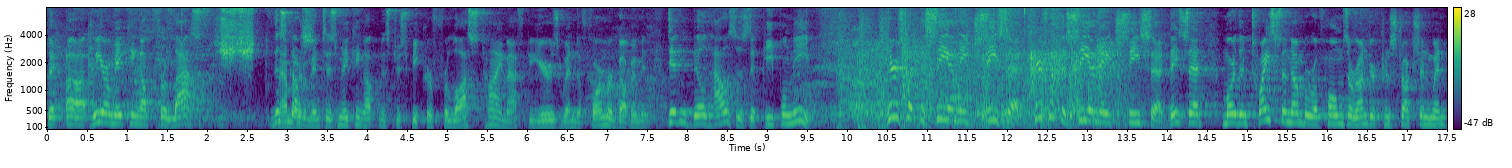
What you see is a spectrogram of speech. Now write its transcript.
that uh, we are making up for last. This Members. government is making up, Mr. Speaker, for lost time after years when the former government didn't build houses that people need. Here's what the CMHC said. Here's what the CMHC said. They said more than twice the number of homes are under construction when,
